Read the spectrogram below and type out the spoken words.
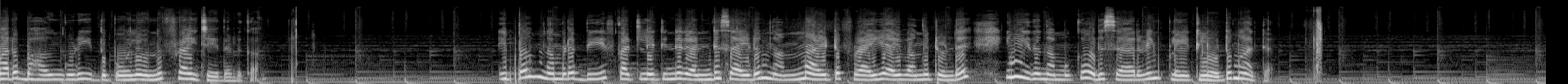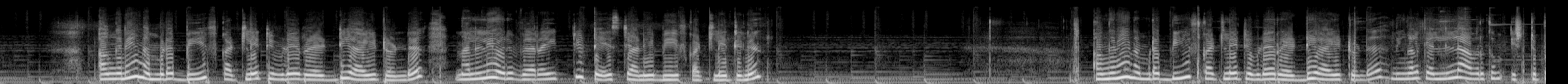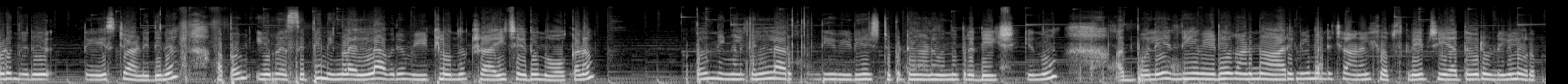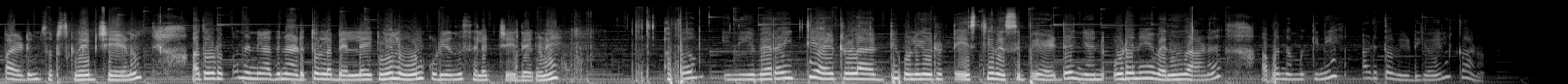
മറുഭാഗം കൂടി ഇതുപോലെ ഒന്ന് ഫ്രൈ ചെയ്തെടുക്കാം. ഇപ്പം നമ്മുടെ ബീഫ് കട്ട്ലറ്റിന്റെ രണ്ട് സൈഡും നന്നായിട്ട് ഫ്രൈ ആയി വന്നിട്ടുണ്ട്. ഇനി ഇത് നമുക്ക് ഒരു സെർവിങ് പ്ലേറ്റിലോട്ട് മാറ്റാം. അങ്ങനെ നമ്മുടെ ബീഫ് കട്ട്ലറ്റ് ഇവിടെ റെഡി ആയിട്ടുണ്ട്. നല്ലൊരു വെറൈറ്റി ടേസ്റ്റാണ് ഈ ബീഫ് കട്ട്ലറ്റിന് അങ്ങനെ നമ്മുടെ ബീഫ് കട്ട്ലേറ്റ് ഇവിടെ റെഡി ആയിട്ടുണ്ട്. നിങ്ങൾക്ക് എല്ലാവർക്കും ഇഷ്ടപ്പെടുന്നൊരു ടേസ്റ്റാണ് ഇതിന്. അപ്പം ഈ റെസിപ്പി നിങ്ങളെല്ലാവരും വീട്ടിലൊന്ന് ട്രൈ ചെയ്ത് നോക്കണം. അപ്പം നിങ്ങൾക്ക് എല്ലാവർക്കും എന്റെ ഈ വീഡിയോ ഇഷ്ടപ്പെട്ട് കാണുമെന്ന് പ്രതീക്ഷിക്കുന്നു. അതുപോലെ എന്റെ ഈ വീഡിയോ കാണുന്ന ആരെങ്കിലും എന്റെ ചാനൽ സബ്സ്ക്രൈബ് ചെയ്യാത്തവരുണ്ടെങ്കിൽ ഉറപ്പായിട്ടും സബ്സ്ക്രൈബ് ചെയ്യണം. അതോടൊപ്പം തന്നെ അതിനടുത്തുള്ള ബെല്ലൈക്കണിൽ ഓൾ കൂടി ഒന്ന് സെലക്ട് ചെയ്തേക്കണേ. അപ്പം ഇനി വെറൈറ്റി ആയിട്ടുള്ള അടിപൊളി ഒരു ടേസ്റ്റി റെസിപ്പി ആയിട്ട് ഞാൻ ഉടനെ വരുന്നതാണ്. അപ്പം നമുക്കിനി അടുത്ത വീഡിയോയിൽ കാണാം.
